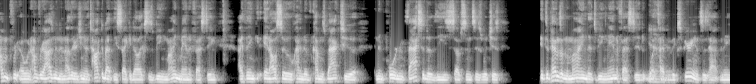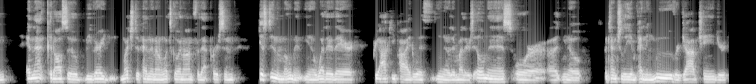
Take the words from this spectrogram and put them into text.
Humphrey, uh, when Humphrey Osmond and others, you know, talked about these psychedelics as being mind manifesting, I think it also kind of comes back to a, an important facet of these substances, which is it depends on the mind that's being manifested, yeah. what type of experience is happening. And that could also be very much dependent on what's going on for that person just in the moment, you know, whether they're preoccupied with, you know, their mother's illness or, uh, you know, potentially impending move or job change or,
